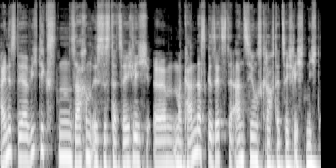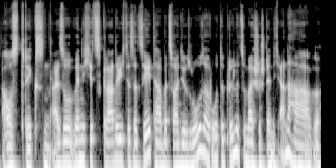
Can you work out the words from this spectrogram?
eines der wichtigsten Sachen ist es tatsächlich, ähm, man kann das Gesetz der Anziehungskraft tatsächlich nicht austricksen. Also wenn ich jetzt gerade, wie ich das erzählt habe, zwar die rosa-rote Brille zum Beispiel ständig anhabe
